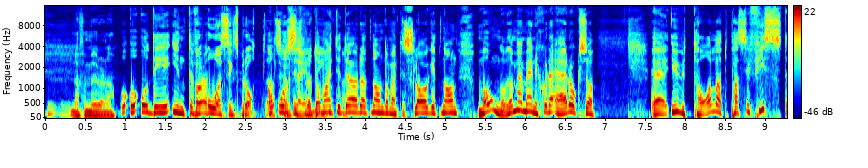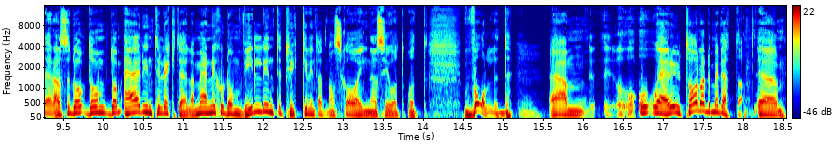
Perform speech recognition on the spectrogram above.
Eh, innanför murarna. Och, och, och, det är inte för, för åsiktsbrott. åsiktsbrott. De har inte dödat någon, de har inte slagit någon. Många av de här människorna är också uttalat pacifister. Alltså de, de, de, är intellektuella människor. De vill inte, tycker inte att man ska ägna sig åt, åt våld. Mm. Um, och, och, är uttalade med detta. Um,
